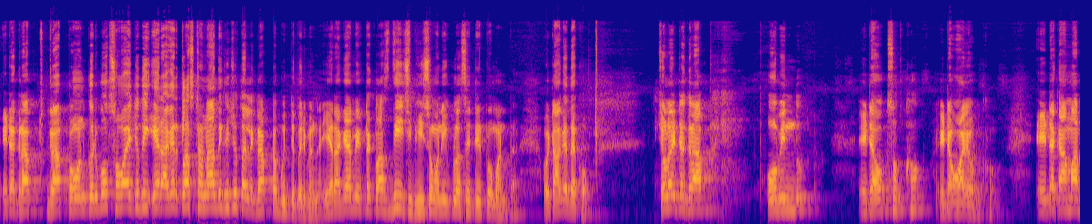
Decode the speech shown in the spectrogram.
এটা গ্রাফ গ্রাফ প্রমাণ করব। সবাই যদি এর আগের ক্লাসটা না দেখেছ, তাহলে গ্রাফটা বুঝতে পারবে না। এর আগে আমি একটা ক্লাস দিয়েছি ভি সমান ইউ প্লাস এটির প্রমাণটা। ওইটা আগে দেখো। চলো, এটা গ্রাফ ও বিন্দু। এটা অক্ষ অক্ষ এটা ওয়াই অক্ষ। এটাকে আমার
